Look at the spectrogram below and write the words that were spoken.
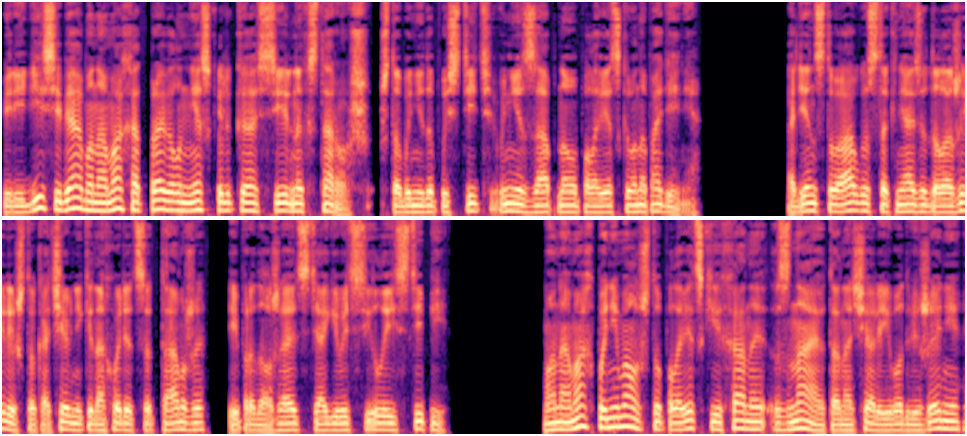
Впереди себя Мономах отправил несколько сильных сторож, чтобы не допустить внезапного половецкого нападения. 11 августа князю доложили, что кочевники находятся там же и продолжают стягивать силы из степи. Мономах понимал, что половецкие ханы знают о начале его движения,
